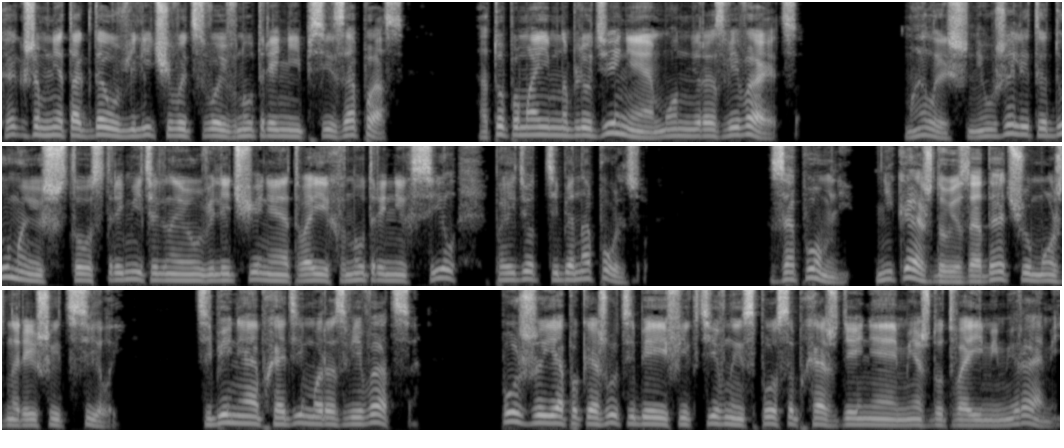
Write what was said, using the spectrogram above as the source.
Как же мне тогда увеличивать свой внутренний пси-запас? А то, по моим наблюдениям, он не развивается. Малыш, неужели ты думаешь, что стремительное увеличение твоих внутренних сил пойдет тебе на пользу? Запомни, не каждую задачу можно решить силой. Тебе необходимо развиваться. Позже я покажу тебе эффективный способ хождения между твоими мирами,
